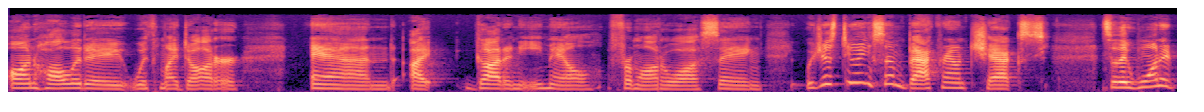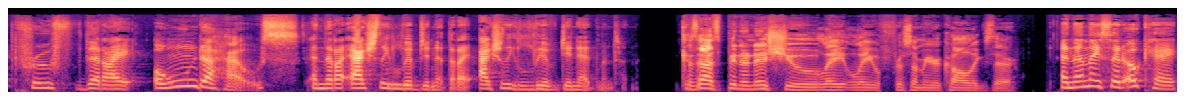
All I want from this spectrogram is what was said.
on holiday with my daughter, And I got an email from Ottawa saying, We're just doing some background checks. So they wanted proof that I owned a house and that I actually lived in it, that I actually lived in Edmonton. Because that's been an issue lately for some of your colleagues there. And then they said, okay,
